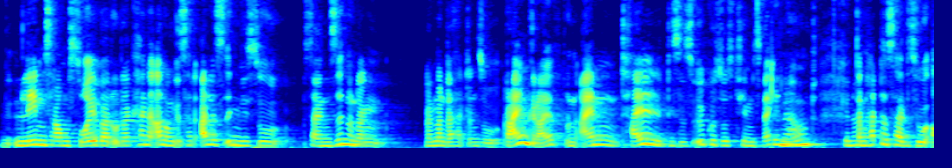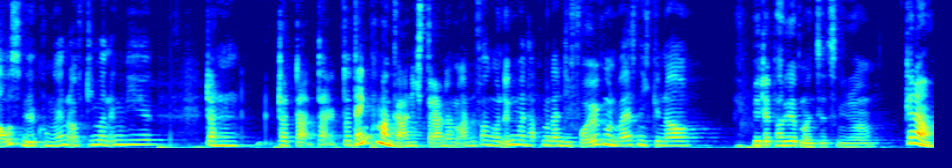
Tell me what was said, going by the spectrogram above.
einen Lebensraum säubert oder keine Ahnung. Es hat alles irgendwie so seinen Sinn und dann, wenn man da halt dann so reingreift und einen Teil dieses Ökosystems wegnimmt, genau. dann hat das halt so Auswirkungen, auf die man irgendwie dann, da, da, da, da denkt man gar nicht dran am Anfang und irgendwann hat man dann die Folgen und weiß nicht genau, wie repariert man es jetzt wieder. Genau.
